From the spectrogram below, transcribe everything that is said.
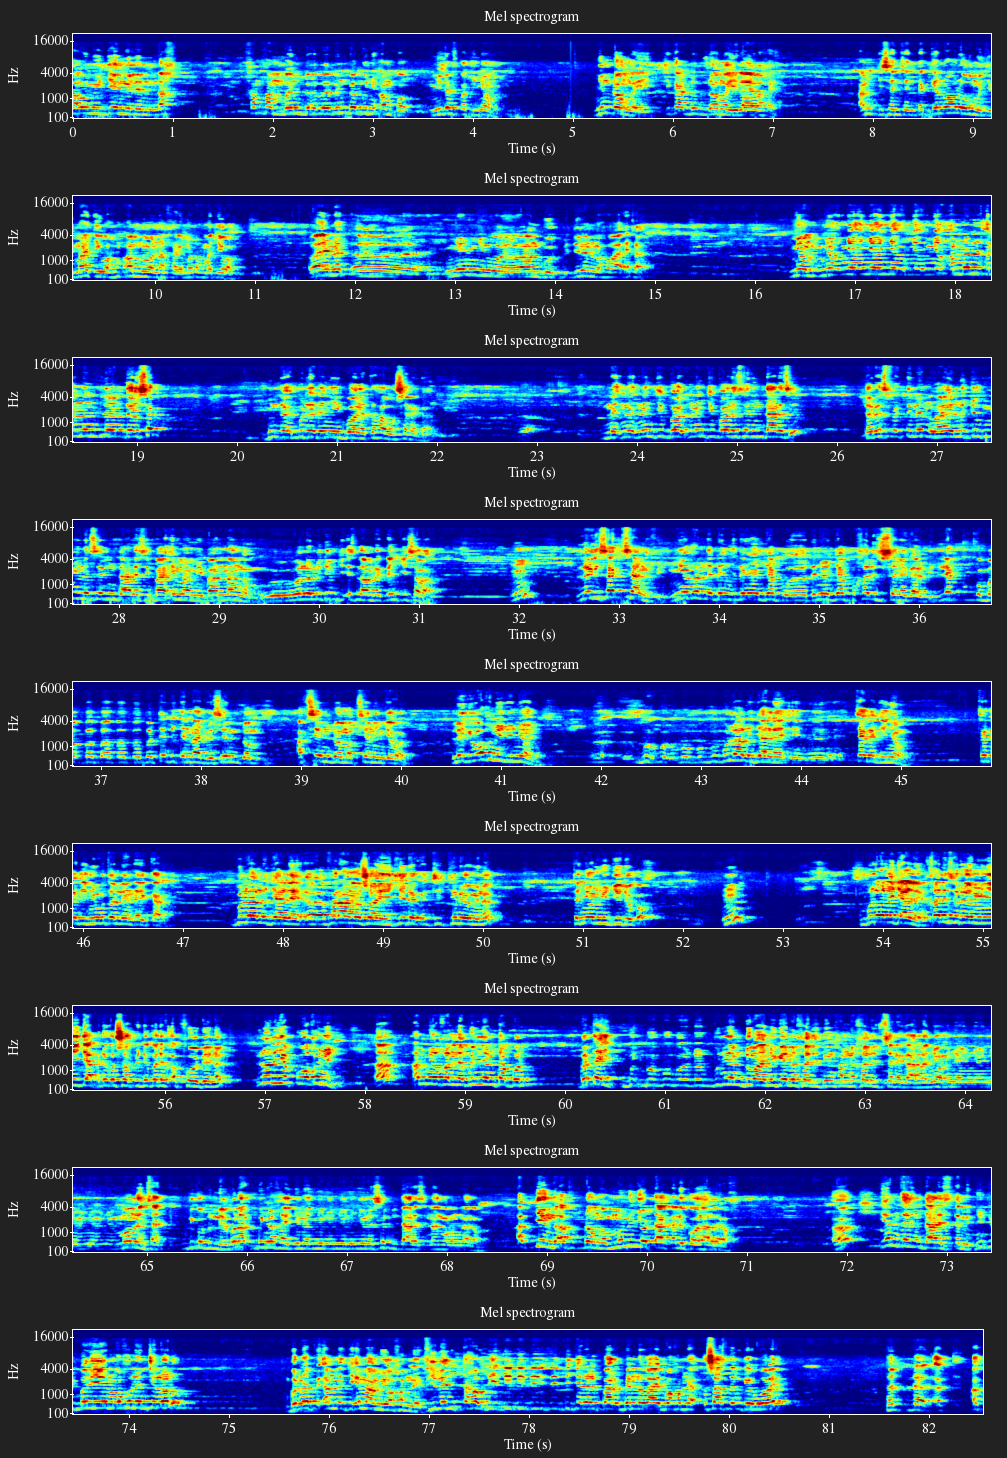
faw ñu jéng leen ndax xam-xam bañ bañ bëgg ñu am ko ñu def ko ci ñoom ñun dongo yi ci kàddu dongo yi laay waxee am ci sañ-sañ te kenn waxloo wu ma ci maa ciy wax mu am nu ma naqari moo tax ma ciy wax waaye nag euh, ñooñ ñu woowe waa nguur bi di leen wax waa état ñoom ñoo ñoo ñoo ñoo ñoo am na am nañ leen doy sëkk bu dee dañuy boole taxawu Sénégal na na nañ ci boole nañ ci boole sëriñ daara si te respecté leen waaye lu jóg ñu ne sëriñ daara si ba imam yi ba nangam wala lu jëm ci islam rek dañ ciy sawar hmm? léegi sàcc sàng bi ñi nga xam ne dañ dañoo jàpp dañoo jàpp xaalisu Sénégal bi lekk ko ba ba ba ba tëdd ca naaj ba seen doom ak seen doom ak seen njaboot léegi waxuñu ci ñooñu bu bu bu bu loolu jàllee eh, eh, caga ji ñëw caga ji ñu wutal leen ay carte bu loolu jàllee euh, franc-maçon yi ci dëkk- ci ci réew mi nag te ñoom ñu jiite ko hmm? bu loolu jàllee xaalisu réew mi ñuy jàpp di ko soppi di ko def ab foobee nag loolu yëpp waxuñu ci ah am ñoo xam ne bu ñu leen toppoon ba tey bu bu bu bu ñu leen dumaa ñu génn xaalis bi nga xam ne xaalisu Sénégal la ñoo ñoo ñoo ñoo ñoo moom lañ sàcc di ko dundee ba nag bu ñu waxee ñu ne ñu ne ñu ne ñu ne sëriñ daara si nangam ak nangam ab jéng ak dongam mënuñoo tàkkalikoo laa lay wax ah yan sëriñ daara si tamit ñu ci bëri yéen waxu leen ci loolu ba noppi am na ci imaam yoo xam ne fii lañ taxaw di di di di jëlal par benn waay boo xam ne oustaz lañ koy wooye te ak ak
